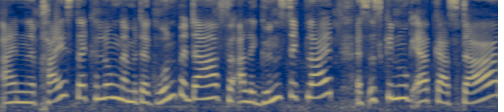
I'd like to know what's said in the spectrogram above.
eine Preisdeckelung, damit der Grundbedarf für alle günstig bleibt. Es ist genug Erdgas da,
